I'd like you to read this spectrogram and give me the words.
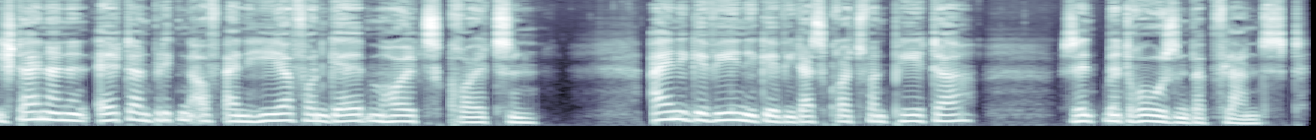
Die steinernen Eltern blicken auf ein Heer von gelben Holzkreuzen. Einige wenige, wie das Kreuz von Peter, sind mit Rosen bepflanzt.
